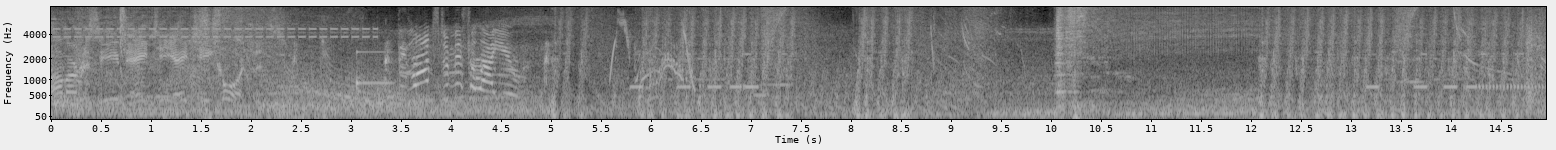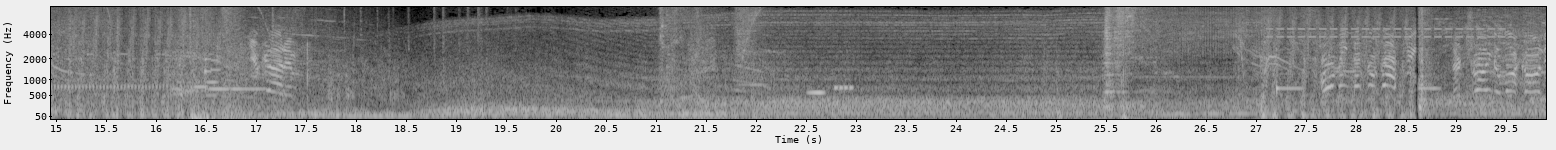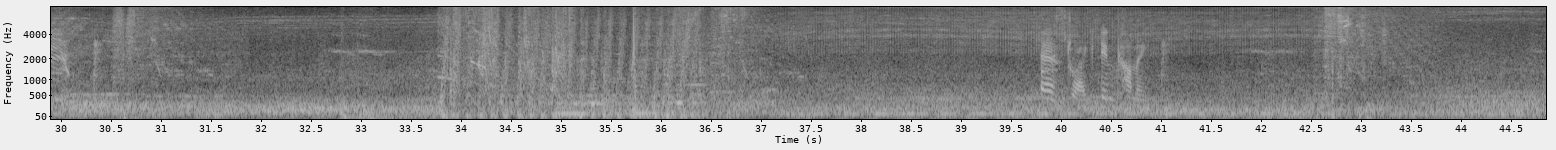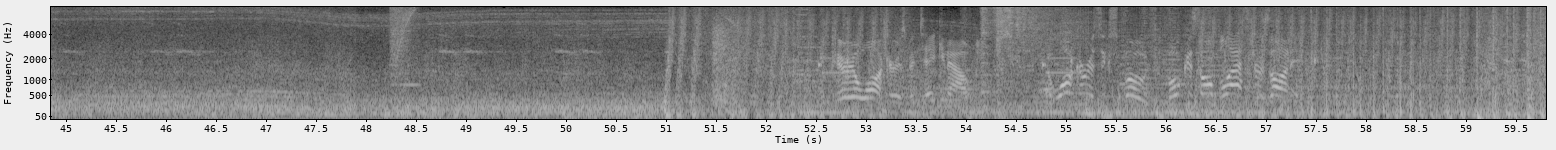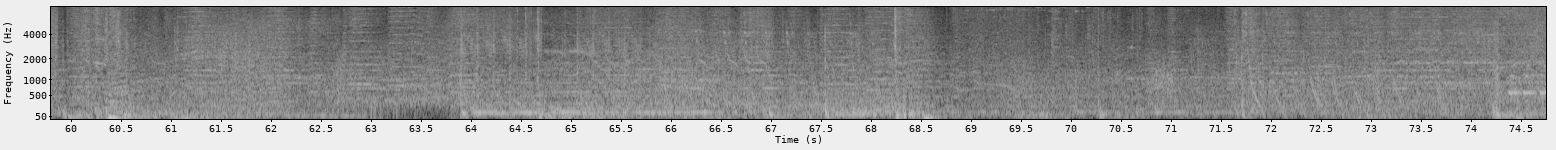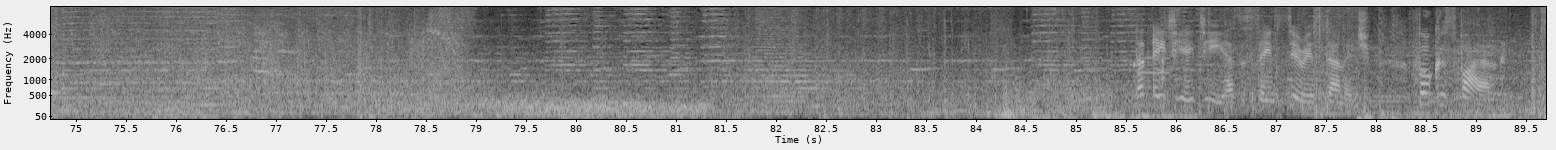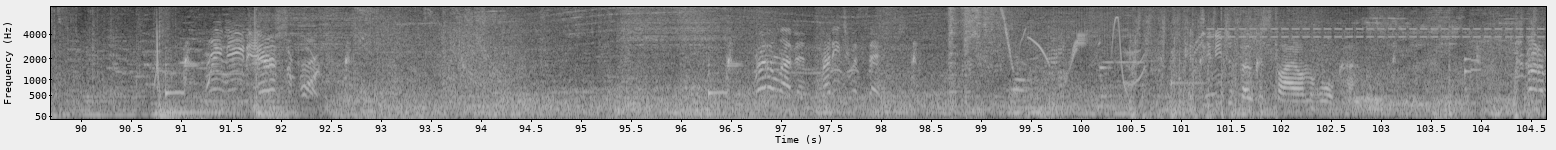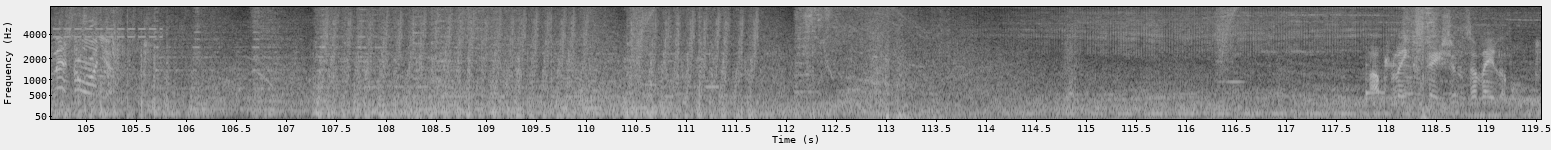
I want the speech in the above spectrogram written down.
Bomber received ATAT coordinates. They launched a missile at you. You to you. Airstrike incoming. Imperial Walker has been taken out. The Walker is exposed. Focus on blasters on it. That AT-AT has sustained serious damage. Focus fire. We need air support. Red 11, ready to assist. Continue to focus fire on the walker. We've got a missile on you. Uplink stations available.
